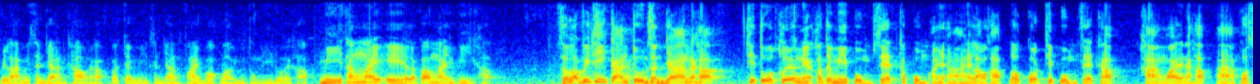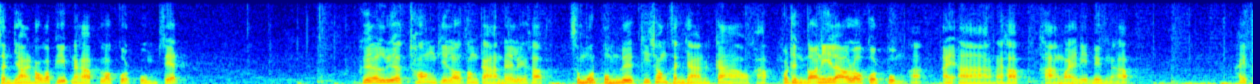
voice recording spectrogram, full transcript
เวลามีสัญญาณเข้านะครับก็จะมีสัญญาณไฟบอกเราอยู่ตรงนี้ด้วยครับมีทั้ง My A แล้วก็ My B ครับสำหรับวิธีการจูนสัญญาณนะครับ ที่ตัวเครื่องเนี่ยเขาจะมีปุ่มเซตกับปุ่ม IR ให้เราครับ เรากดที่ปุ่มเซตครับค้างไว้นะครับอ่าพอสัญญาณเขากระพริบนะครับ เรากดปุ่มเซตเพื่อเลือกช่องที่เราต้องการได้เลยครับ สมมุติผมเลือกที่ช่องสัญญาณ 9 ครับ พอถึงตอนนี้แล้วเรากดปุ่ม IR นะครับค้างไว้นิดนึงนะครับ ให้ไฟ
